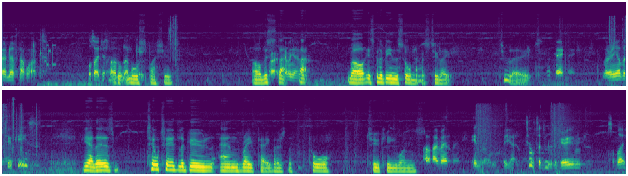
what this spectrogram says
I don't know if that worked. Also, I just found another more key. splashes. Oh, this Right, that that. Well, it's going to be in the storm now. It's too late. Too late. Okay. Are there any other two keys? Yeah, there's tilted lagoon and rave cave. Those are the four two key ones. Oh, I meant in yeah, Tilted Lagoon, possibly.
